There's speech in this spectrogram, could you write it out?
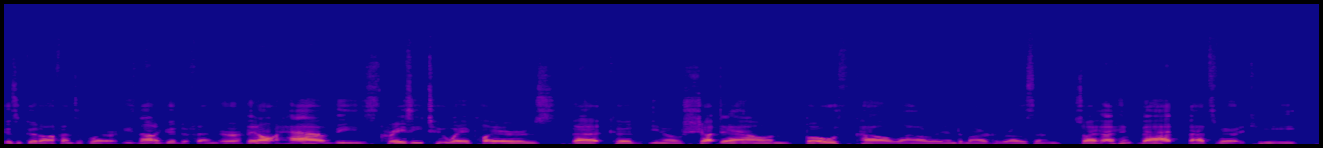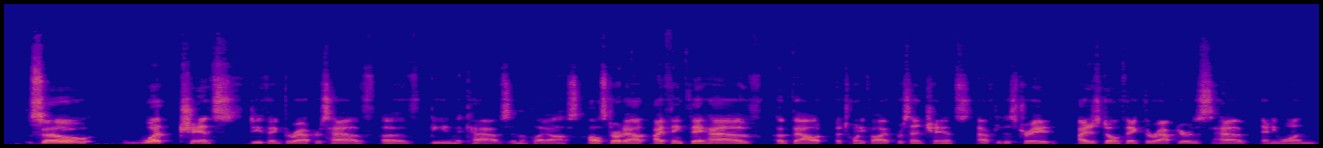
is a good offensive player. He's not a good defender. They don't have these crazy two way players that could, you know, shut down both Kyle Lowry and DeMar DeRozan. So I, I think that that's very key. So What chance do you think the Raptors have of beating the Cavs in the playoffs? I'll start out. I think they have about a 25% chance after this trade. I just don't think the Raptors have anyone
